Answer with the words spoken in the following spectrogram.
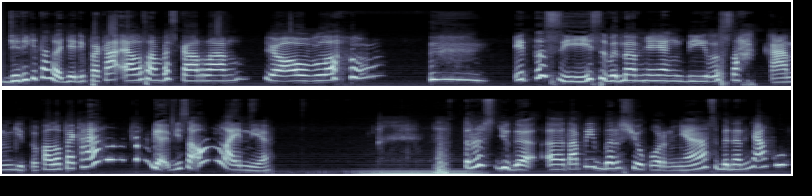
Jadi kita nggak jadi PKL sampai sekarang. Ya Allah. itu sih sebenarnya yang diresahkan gitu. Kalau PKL kan nggak bisa online ya. Terus juga, uh, tapi bersyukurnya sebenarnya aku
